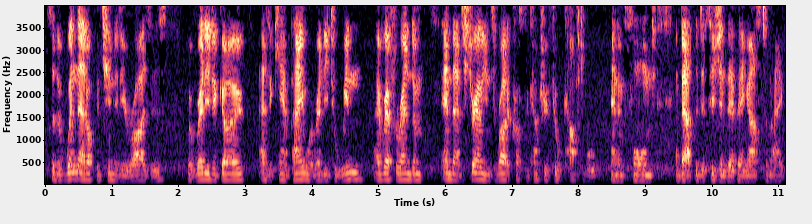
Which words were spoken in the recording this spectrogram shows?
so that when that opportunity arises, we're ready to go as a campaign. We're ready to win a referendum, and that Australians right across the country feel comfortable and informed about the decision they're being asked to make.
